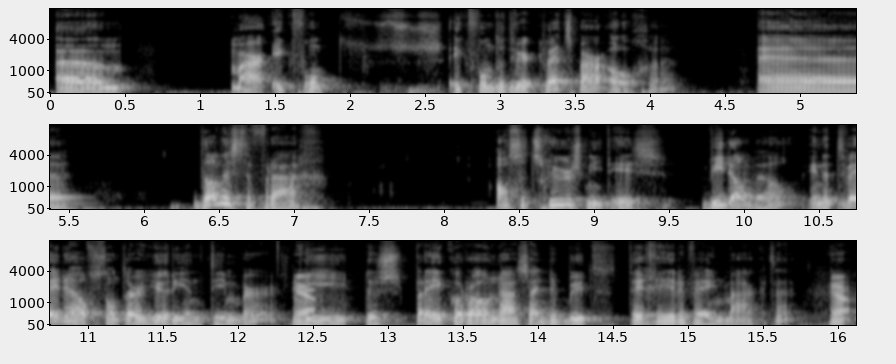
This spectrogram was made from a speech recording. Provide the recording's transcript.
Ehm, maar ik vond, ik vond het weer kwetsbaar ogen. Eh, dan is de vraag... als het Schuurs niet is, wie dan wel? In de tweede helft stond er Jurien Timber, Ja. die dus pre-corona zijn debuut tegen Heerenveen maakte. Ja,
